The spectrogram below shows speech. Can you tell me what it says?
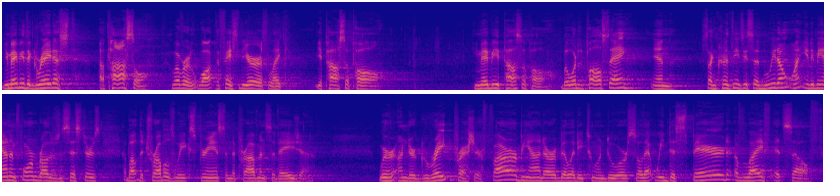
You may be the greatest apostle who ever walked the face of the earth, like the Apostle Paul. You may be Apostle Paul, but what did Paul say in 2 Corinthians, he said, We don't want you to be uninformed, brothers and sisters, about the troubles we experienced in the province of Asia. We're under great pressure, far beyond our ability to endure, so that we despaired of life itself.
